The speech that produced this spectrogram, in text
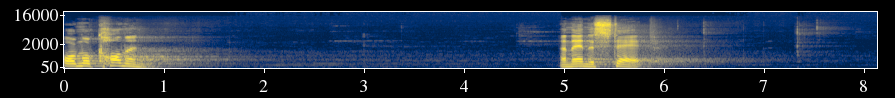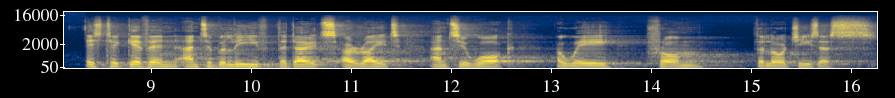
or more common And then the step is to give in and to believe the doubts are right and to walk away from the Lord Jesus.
